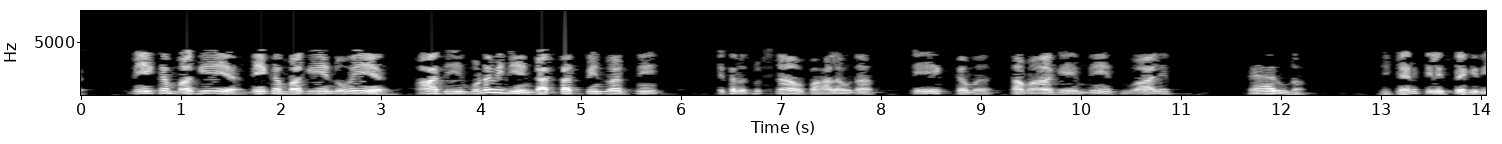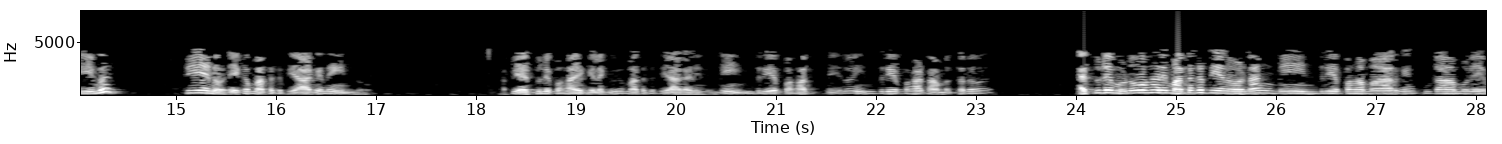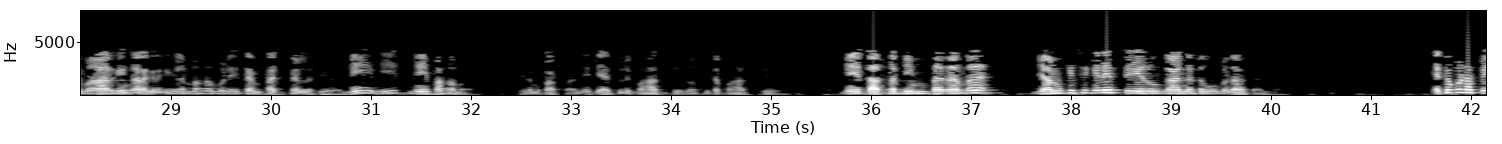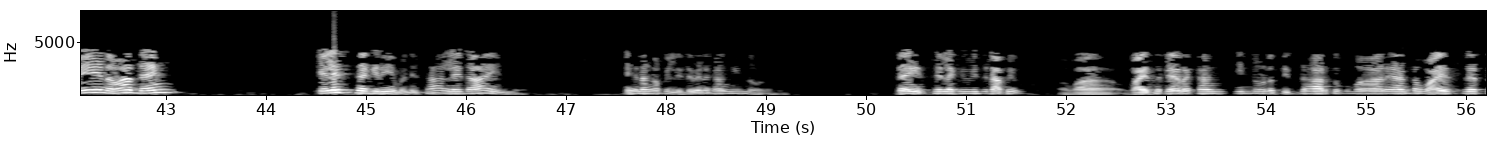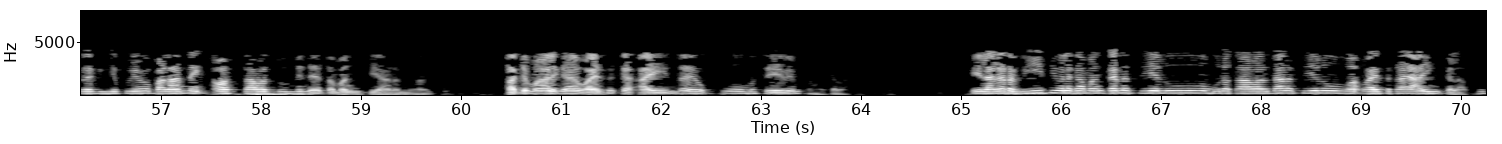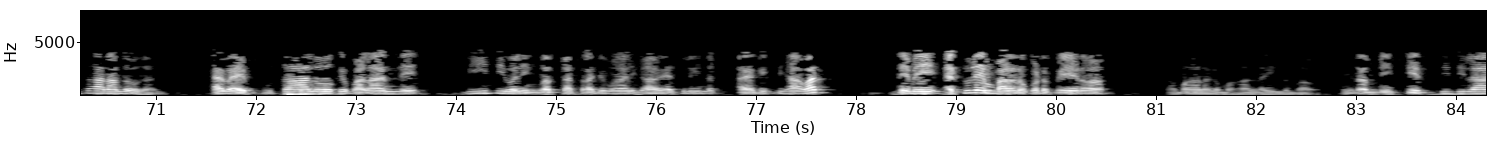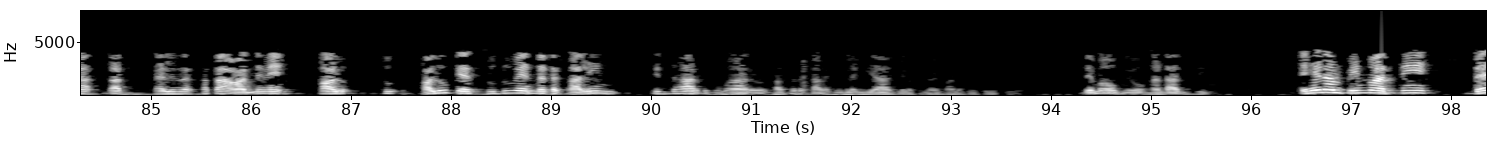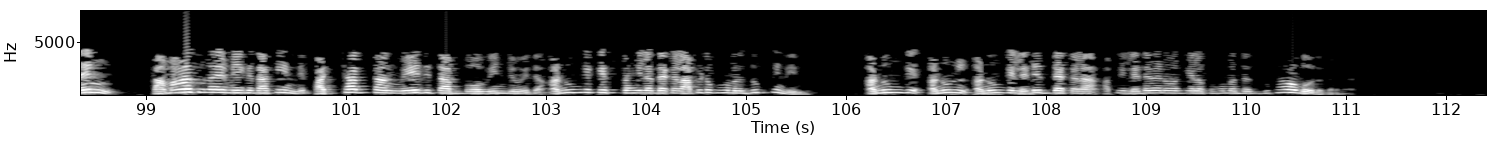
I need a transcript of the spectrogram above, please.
මේක මගේය මේක මගේ නොවේය ආදී මොන විදියෙන් ගත්තත් පින්වත්නි එතන තෘෂ්ණාව පහළ වුණා ඒකම සමාගයේ මේ තුවාලේ පෑරුණා. ඒ කියන්නේ කෙලෙස් වැගිරීම තියෙනවා. ඒක මතක තියාගෙන ඉන්නවා. අපි ඇතුලේ පහය කියලා කිව්වේ මතක තියාගන්න ඉන්න. මේ ඉන්ද්‍රිය පහක් තියෙනවා. ඉන්ද්‍රිය පහට අමතරව ඇතුලේ මොනවා හරි මතක තියෙනවා නම් මේ ඉන්ද්‍රිය පහ මාර්ගෙන් කුඩා මොලේ මාර්ගෙන් අරගෙන ගිහලා මහ මොලේ තැම්පත් කරලා තියෙනවා. මේ මේ පහමයි. එන මොකක් වන්නේ? ඒක ඇතුලේ පහක් තියෙනවා පිට පහක් තියෙනවා. මේ දස බිම්බරම යම් කිසි කෙනෙක් තේරුම් ගන්නට උවමනා කරනවා. එතකොට පේනවා දැන් කෙලෙස් නැගිරීම නිසා ලෙඩා ඉන්නවා. එහෙනම් අපි ලෙඩ වෙනකන් ඉන්න ඕනද? දැන් ඉස්සෙල්ලා කිව්ව විදිහට අපි වයසට යනකන් ඉන්න ඕන සිද්ධාර්ථ කුමාරයන්ට වයසට ගියපු ඒවා බලන්න අවස්ථාවක් දුන්නේ නැහැ තමන්ගේ පියාණන් වහන්සේ. රජමාලිගාවේ වයසක අය ඉන්න අය ඔක්කොම සේවෙන් පහ කළා. ඊළඟට වීතිවල ගමන් කරන සියලුම මුරකාවල් දාලා සියලුම වයසක අය අයින් කළා. පුතා රඳව ගන්න. හැබැයි පුතා ලෝකේ බලන්නේ වීති වලින්වත් රජමාලිගාවේ ඇතුළේ ඉන්න අයගේ දිහාවත් නෙමෙයි ඇතුලෙන් බලනකොට පේනවා සමාලඟ මහල්ලා ඉන්න බව. එහෙනම් මේ කෙස් සිදිලා ගත් ඇලින කතාවක් නෙමෙයි කළු කළු කෙස් සුදු වෙන්නට කලින් සිද්ධාර්ථ කුමාරයෝ සසර කලකිරලා ගියා කියලා තමයි බණ පොතේ කියන්නේ. දෙමව්පියෝ හඬද්දී. එහෙනම් පින්වත්නි දැන් තමා තුළයි මේක දකින්නේ. පච්චත්තං වේදිතබ්බෝ විඤ්ඤුයිද අනුන්ගේ කෙස් පැහිලා දැකලා අපිට කොහොමද දුක් විඳින්නේ? අනුන්ගේ අනුන් අනුන්ගේ ලෙඩෙක් දැකලා අපි ලෙඩ වෙනවා කියලා කොහොමද දුක අවබෝධ කරගන්නේ?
